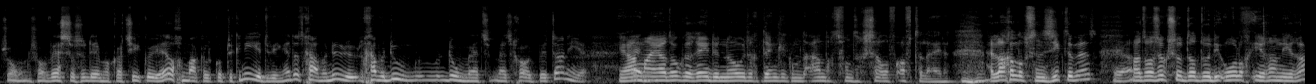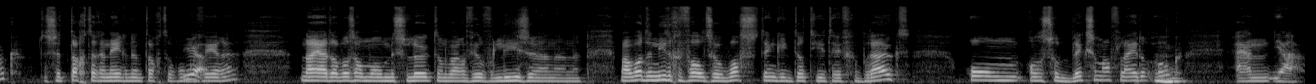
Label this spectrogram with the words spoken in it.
zo'n zo'n westerse democratie kun je heel gemakkelijk op de knieën dwingen. Dat gaan we nu dat gaan we doen, doen met, met Groot-Brittannië. Ja, En- maar hij had ook een reden nodig, denk ik, om de aandacht van zichzelf af te leiden. Hij lag al op zijn ziektebed, Ja. maar het was ook zo dat door die oorlog Iran-Irak, tussen 80 en 89 ongeveer, hè, nou ja, dat was allemaal mislukt er waren veel verliezen. En, en, maar wat in ieder geval zo was, denk ik dat hij het heeft gebruikt om als een soort bliksemafleider ook. Mhm. En ja,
